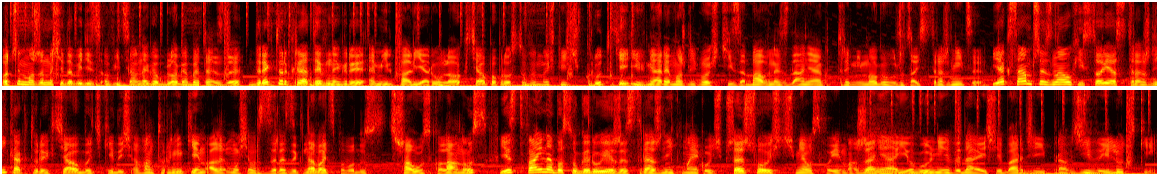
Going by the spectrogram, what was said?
O czym możemy się dowiedzieć z oficjalnego bloga Bethesdy, dyrektor kreatywny gry Emil Paliarulo chciał po prostu wymyślić krótkie i w miarę możliwości zabawne zdania, którymi mogą rzucać strażnicy. Jak sam przyznał, historia strażnika, który chciał być kiedyś awanturnikiem, ale musiał zrezygnować z powodu strzału z kolanus, jest fajna, bo sugeruje, że strażnik ma jakąś przeszłość, miał swoje marzenia i ogólnie wydaje się bardziej prawdziwy i ludzki.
